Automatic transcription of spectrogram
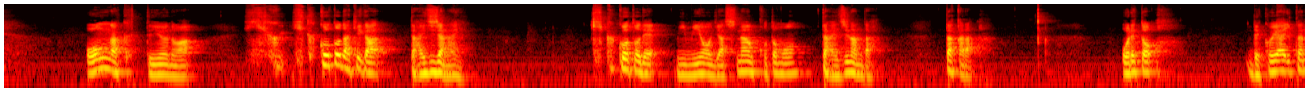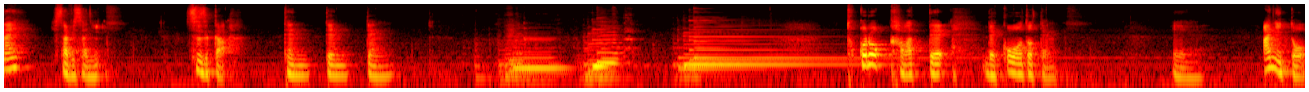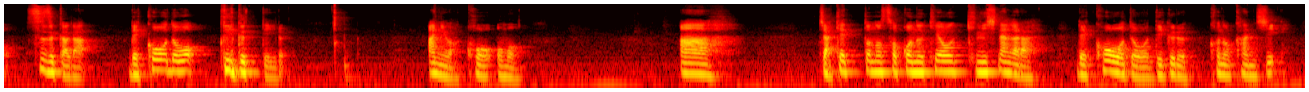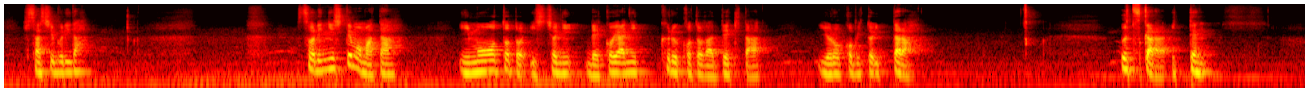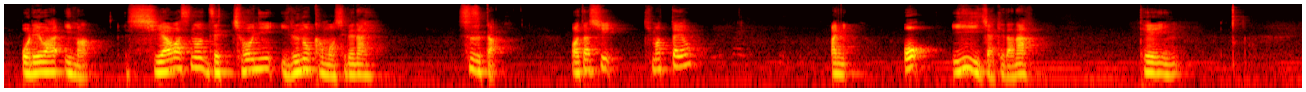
音楽っていうのは、弾く、弾くことだけが大事じゃない。聞くことで耳を養うことも大事なんだ。だから、俺と、レコ屋行かない？久々に。鈴鹿、てんてんてん。ところ変わって、レコード店。えー、兄と鈴鹿がレコードをグイグっている。兄はこう思う。ああ、ジャケットの底抜けを気にしながらレコードをディグるこの感じ、久しぶりだ。それにしてもまた、妹と一緒にレコ屋に来ることができた喜びと言ったら、打つから一点。俺は今、幸せの絶頂にいるのかもしれない。鈴鹿、私、決まったよ。兄、お、いいジャケだな。店員、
